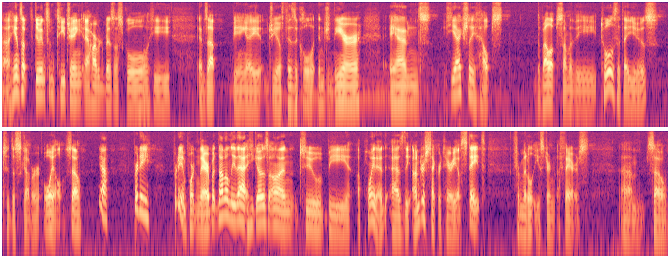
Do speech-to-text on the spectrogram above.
Uh, he ends up doing some teaching at Harvard Business School. He ends up being a geophysical engineer, and he actually helps develop some of the tools that they use to discover oil. So, yeah, pretty pretty important there. But not only that, he goes on to be appointed as the Undersecretary of State for Middle Eastern Affairs. Um, so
